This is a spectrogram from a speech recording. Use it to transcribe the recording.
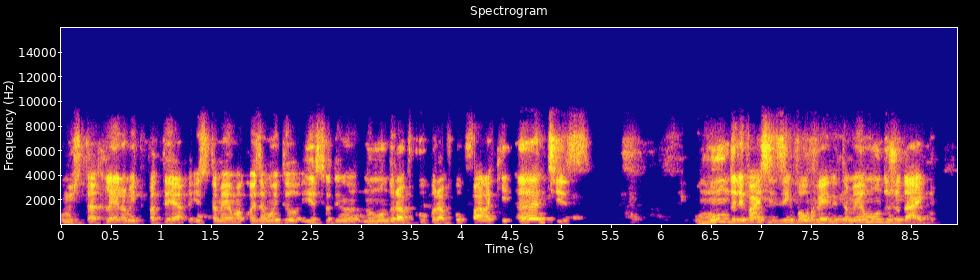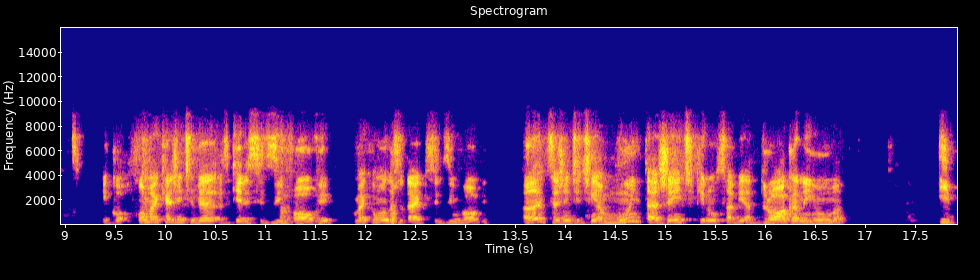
ומשתכלל ומתפתח. Isso também é uma coisa muito no, no mundo Rav Kuk. O Rav Kuk fala que antes o mundo ele vai se desenvolvendo, e também o mundo judaico. E co como é que a gente vê que ele se desenvolve? Como é que o mundo judaico se desenvolve? Antes a gente tinha muita gente que não sabia droga nenhuma e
